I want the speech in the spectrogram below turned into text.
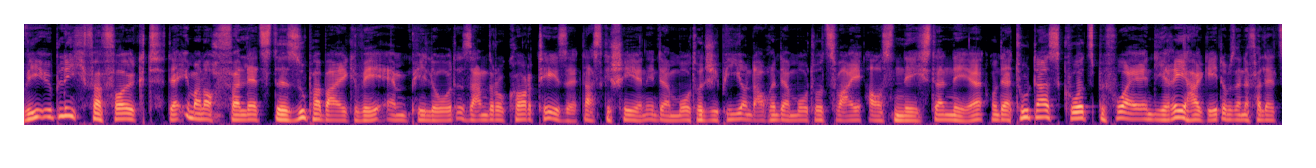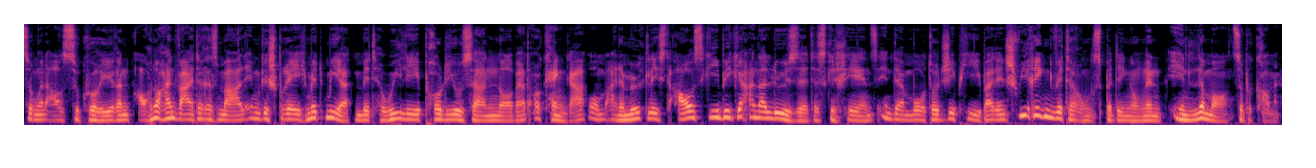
Wie üblich verfolgt der immer noch verletzte Superbike-WM-Pilot Sandro Cortese das Geschehen in der MotoGP und auch in der Moto2 aus nächster Nähe. Und er tut das kurz bevor er in die Reha geht, um seine Verletzungen auszukurieren, auch noch ein weiteres Mal im Gespräch mit mir, mit Wheelie-Producer Norbert Okenga, um eine möglichst ausgiebige Analyse des Geschehens in der MotoGP bei den schwierigen Witterungsbedingungen in Le Mans zu bekommen.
